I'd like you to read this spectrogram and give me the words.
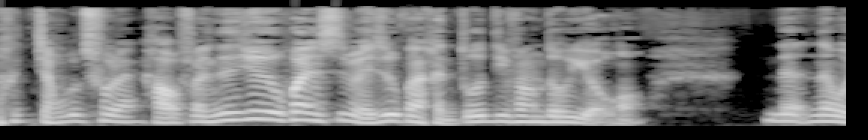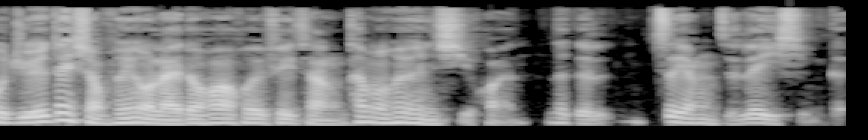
讲不出来。好，反正就是幻视美术馆，很多地方都有哦。那那我觉得带小朋友来的话，会非常，他们会很喜欢那个这样子类型的，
